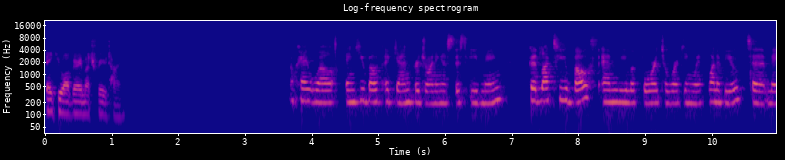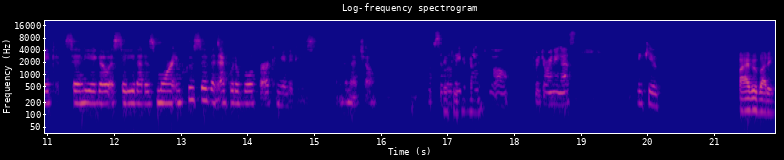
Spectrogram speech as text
Thank you all very much for your time. Okay, well, thank you both again for joining us this evening. Good luck to you both, and we look forward to working with one of you to make San Diego a city that is more inclusive and equitable for our communities. Good night, y'all. Absolutely. Thank you, Thank you all for joining us. Thank you. Bye, everybody.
